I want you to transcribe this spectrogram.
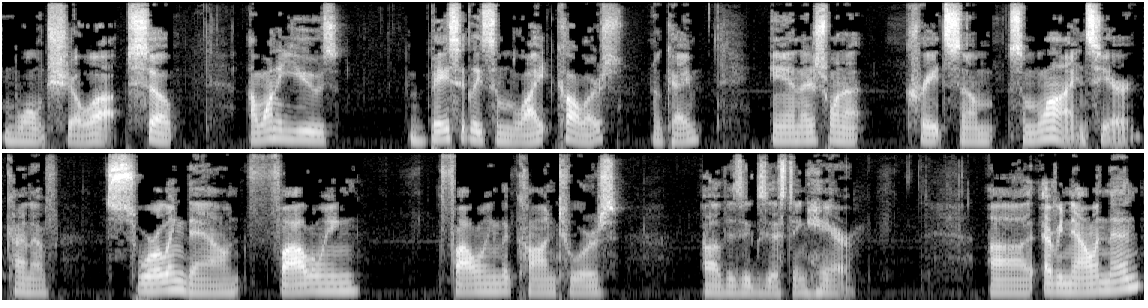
won't show up. So I want to use basically some light colors, okay? And I just want to create some some lines here, kind of swirling down, following following the contours of his existing hair. Uh, every now and then,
